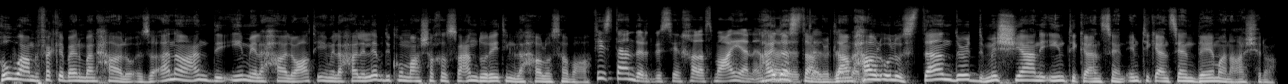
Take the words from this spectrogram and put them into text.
هو عم بفكر بين وبين حاله. إذا أنا عندي قيمه لحاله وعاطي قيمه لحالي ليه بدي يكون مع شخص عنده rating لحاله سبعة؟ في standard بصير خلص معين انت هيدا standard اللي عم. حاول أقوله standard مش يعني قيمتي كانسان قيمتي كانسان دائما عشرة.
